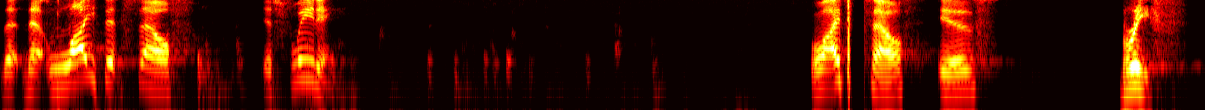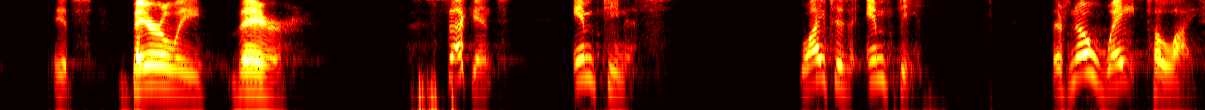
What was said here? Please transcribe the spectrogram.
that, that life itself is fleeting. Life itself is brief, it's barely there. Second, emptiness. Life is empty. There's no weight to life.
